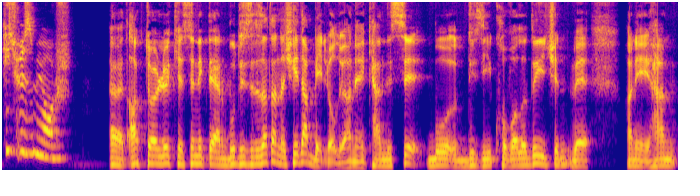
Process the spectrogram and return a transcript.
Hiç üzmüyor. Evet aktörlüğü kesinlikle yani bu dizide zaten şeyden belli oluyor. Hani kendisi bu diziyi kovaladığı için ve hani hem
